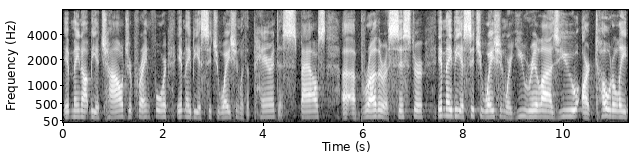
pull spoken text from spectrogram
It may not be a child you're praying for. It may be a situation with a parent, a spouse, a, brother, a sister. It may be a situation where you realize you are totally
